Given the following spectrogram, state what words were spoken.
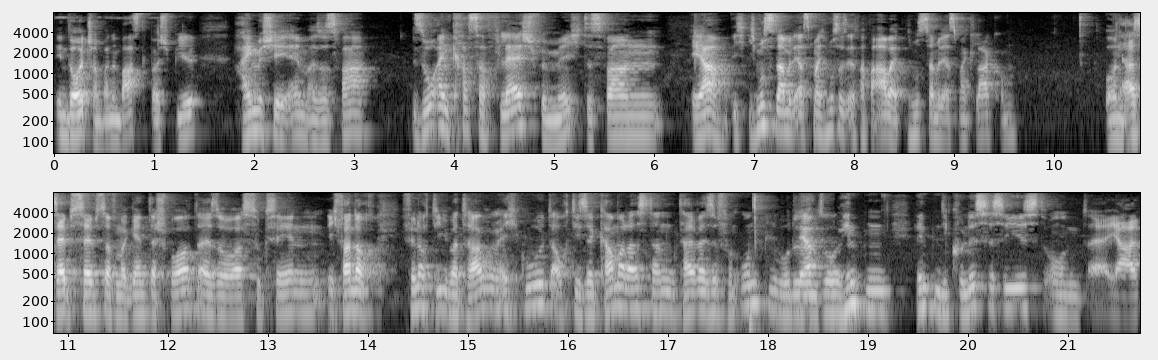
in Deutschland bei einem Basketballspiel. Heimische EM, also es war so ein krasser Flash für mich. Das waren, ja, ich, ich musste damit erstmal, ich musste das erstmal verarbeiten, ich musste damit erstmal klarkommen. Und Ja, selbst, selbst auf Magenta Sport, also hast du gesehen, ich fand auch, finde auch die Übertragung echt gut, auch diese Kameras dann teilweise von unten, wo du Ja. dann so hinten, hinten die Kulisse siehst und äh, ja,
